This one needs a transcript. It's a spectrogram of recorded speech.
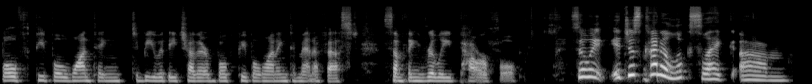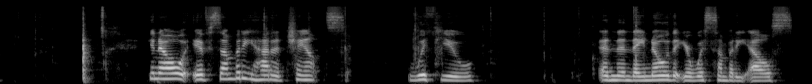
both people wanting to be with each other both people wanting to manifest something really powerful so it, it just kind of looks like, um, you know, if somebody had a chance with you and then they know that you're with somebody else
